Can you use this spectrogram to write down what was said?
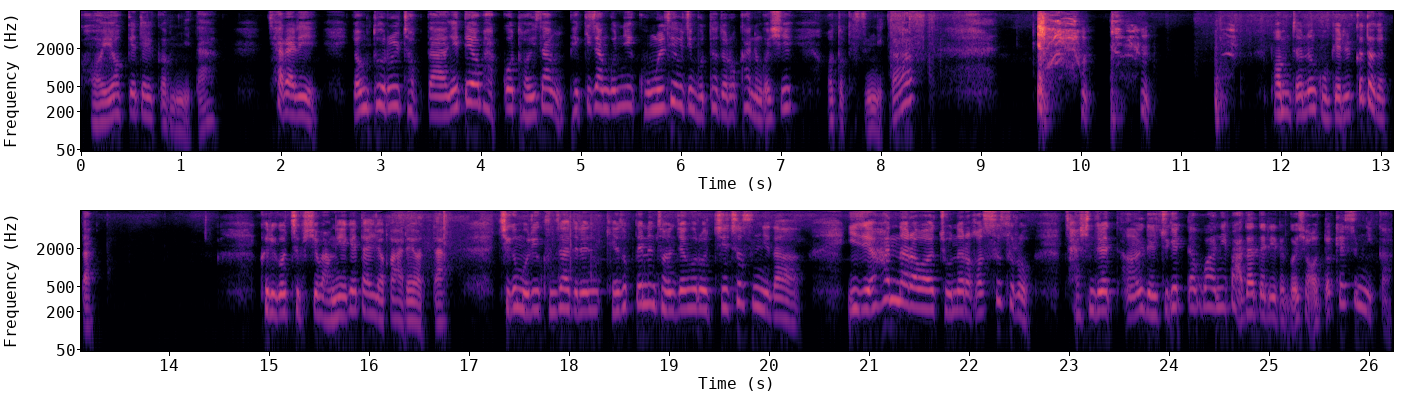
거의 얻게 될 겁니다. 차라리 영토를 적당히 떼어받고 더 이상 백기 장군이 공을 세우지 못하도록 하는 것이 어떻겠습니까? 범저는 고개를 끄덕였다. 그리고 즉시 왕에게 달려가 아뢰었다. 지금 우리 군사들은 계속되는 전쟁으로 지쳤습니다. 이제 한나라와 조나라가 스스로 자신들의 땅을 내주겠다고 하니 받아들이는 것이 어떻겠습니까?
